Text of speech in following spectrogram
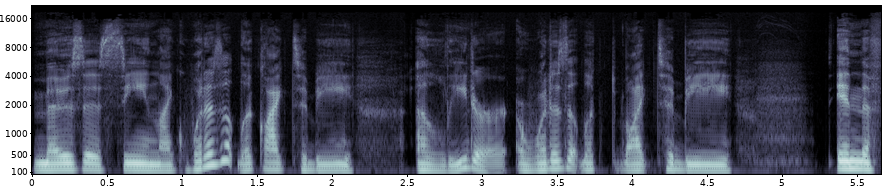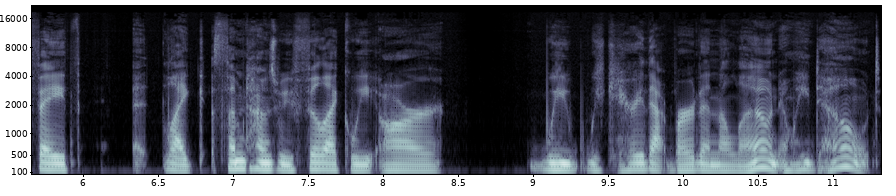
Moses seeing like what does it look like to be a leader or what does it look like to be in the faith like sometimes we feel like we are we we carry that burden alone and we don't.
